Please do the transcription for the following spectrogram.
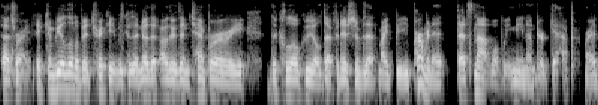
That's right. It can be a little bit tricky because I know that other than temporary, the colloquial definition of that might be permanent. That's not what we mean under GAAP, right?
